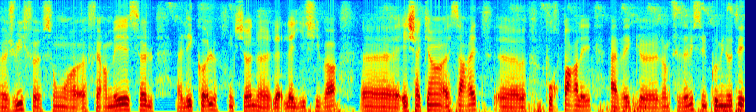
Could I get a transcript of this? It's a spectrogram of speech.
euh, juifs sont fermés, seule l'école fonctionne, la, yeshiva, et chacun s'arrête pour parler avec l'un de ses amis. C'est une communauté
